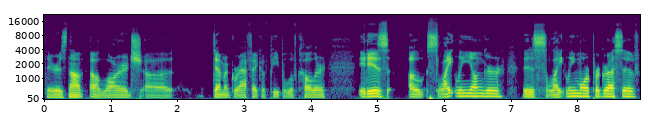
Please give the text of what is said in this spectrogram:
There is not a large uh, demographic of people of color. It is a slightly younger. It is slightly more progressive,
